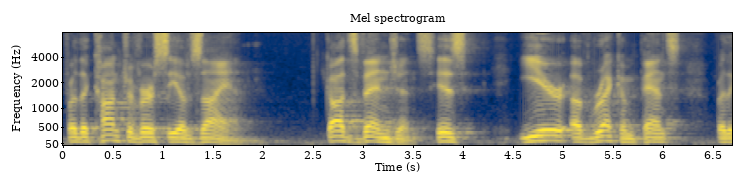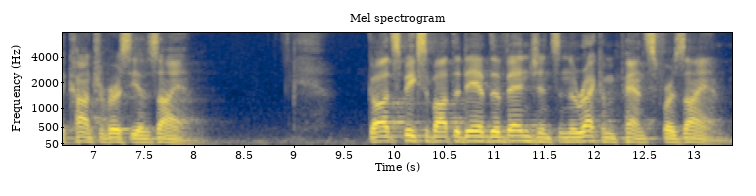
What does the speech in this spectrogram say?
for the controversy of Zion. God's vengeance, his year of recompense for the controversy of Zion. God speaks about the day of the vengeance and the recompense for Zion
